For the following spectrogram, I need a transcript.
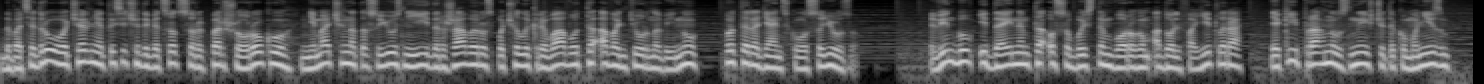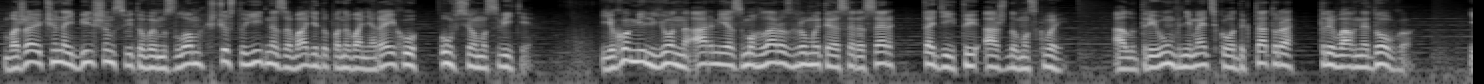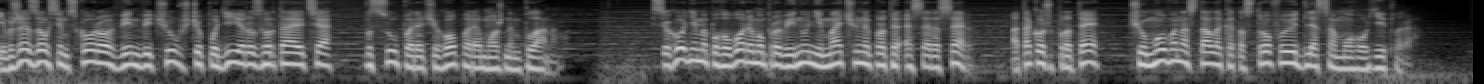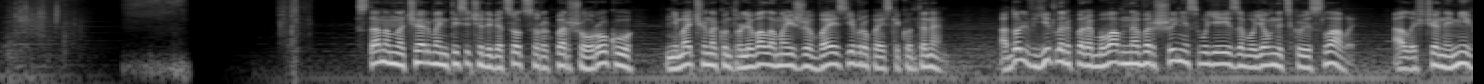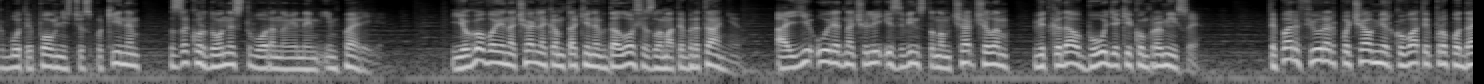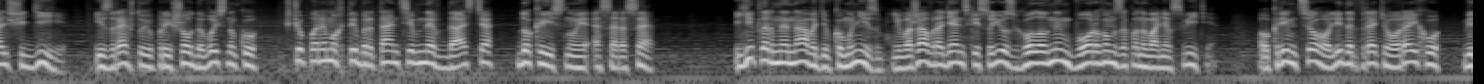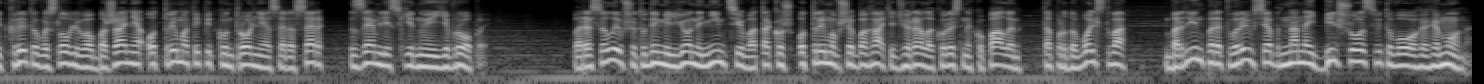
22 червня 1941 року Німеччина та союзні її держави розпочали криваву та авантюрну війну проти Радянського Союзу. Він був ідейним та особистим ворогом Адольфа Гітлера, який прагнув знищити комунізм, вважаючи найбільшим світовим злом, що стоїть на заваді до панування рейху у всьому світі. Його мільйонна армія змогла розгромити СРСР та дійти аж до Москви. Але тріумф німецького диктатора тривав недовго. І вже зовсім скоро він відчув, що події розгортаються всупереч його переможним планам. Сьогодні ми поговоримо про війну Німеччини проти СРСР, а також про те, чому вона стала катастрофою для самого Гітлера. Станом на червень 1941 року Німеччина контролювала майже весь європейський континент. Адольф Гітлер перебував на вершині своєї завойовницької слави, але ще не міг бути повністю спокійним за кордони створеної ним імперії. Його воєначальникам так і не вдалося зламати Британію, а її уряд на чолі із Вінстоном Черчиллем відкидав будь-які компроміси. Тепер фюрер почав міркувати про подальші дії і, зрештою, прийшов до висновку, що перемогти британців не вдасться, доки існує СРСР. Гітлер ненавидів комунізм і вважав Радянський Союз головним ворогом запанування в світі. Окрім цього, лідер Третього рейху відкрито висловлював бажання отримати підконтрольні СРСР землі Східної Європи. Переселивши туди мільйони німців, а також отримавши багаті джерела корисних копалин та продовольства, Берлін перетворився б на найбільшого світового гегемона.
